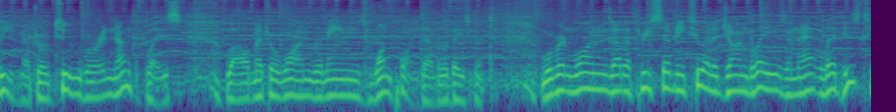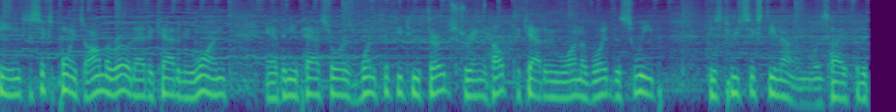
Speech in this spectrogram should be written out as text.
lead Metro 2, who are in ninth place, while Metro 1 remains one point out of the basement. Woburn 1 got a 372 out of John Glaze, and that led his team to six points on the road at Academy 1. Anthony Pastor's 152 third string helped Academy 1 avoid the sweep. His 369 was high for the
